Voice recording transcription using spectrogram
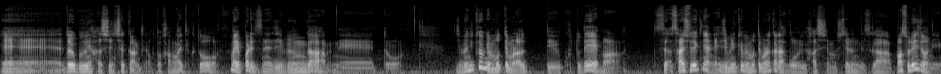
えー、どういうふうに発信していくかみたいなことを考えていくと、まあ、やっぱりですね自分が、えー、っと自分に興味を持ってもらうっていうことでまあ最終的にはね自分に興味を持ってもらうからこういう発信もしてるんですが、まあ、それ以上に、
